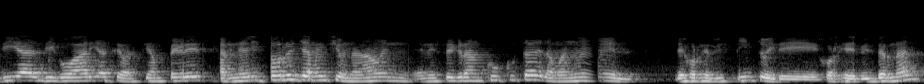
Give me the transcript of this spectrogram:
Díaz, Diego Arias, Sebastián Pérez, Agnelli Torres, ya mencionado en, en este gran Cúcuta de la mano de Jorge Luis Pinto y de Jorge Luis Bernal,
